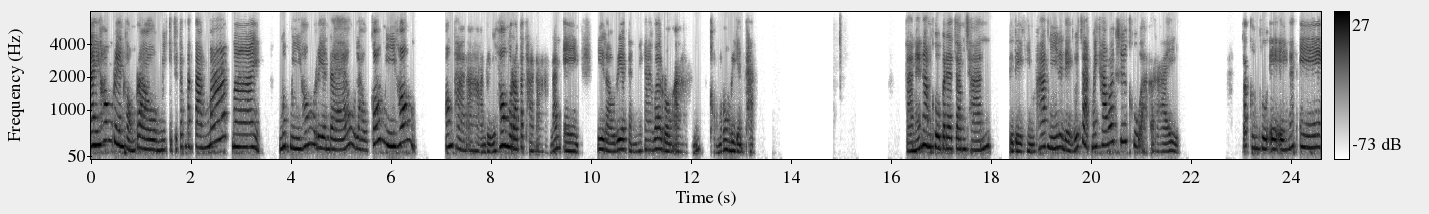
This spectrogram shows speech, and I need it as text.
ในห้องเรียนของเรามีกิจกรรมต่างๆ มากมาย เมื่อมีห้องเรียนแล้ว เราก็มีห้องห้องทานอาหารหรือห้องรับประทานอาหารนั่นเอง ที่เราเรียกกันง่ายๆว่าโรงอาหารของโรงเรียนค่ะ การแนะนำครูประจำชั้น เด็กๆเห็นภาพนี้เด็กๆรู้จักไหมคะว่าชื่อครูอะไร ก็คุณครูเอเองนั่นเอง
